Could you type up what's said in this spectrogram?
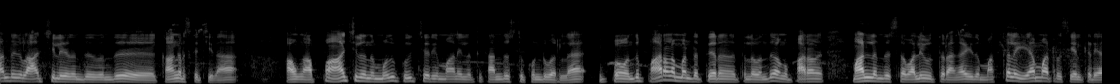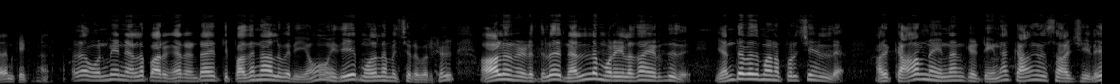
ஆண்டுகள் ஆட்சியில் இருந்தது வந்து காங்கிரஸ் கட்சி தான். அவங்க அப்பா ஆட்சியில் இருந்தபோது புதுச்சேரி மாநிலத்துக்கு அந்தஸ்து கொண்டு வரல. இப்போ வந்து பாராளுமன்ற தேர்தலத்தில் வந்து அவங்க பாரா மாநில அந்தஸ்தை வலியுறுத்துறாங்க. இது மக்களை ஏமாற்ற செயல் கிடையாதுன்னு கேட்குறாங்க அதான் உண்மையை நல்லா பாருங்கள் ரெண்டாயிரத்தி பதினாலு வரையும் இதே முதலமைச்சர் அவர்கள் ஆளுநரிடத்தில் நல்ல முறையில் தான் இருந்தது. எந்த விதமான பிரச்சனையும் இல்லை. அது காரணம் என்னன்னு கேட்டிங்கன்னா காங்கிரஸ் ஆட்சியிலே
